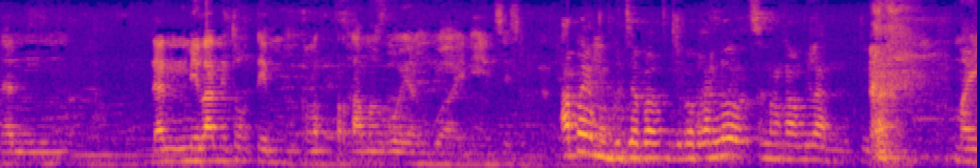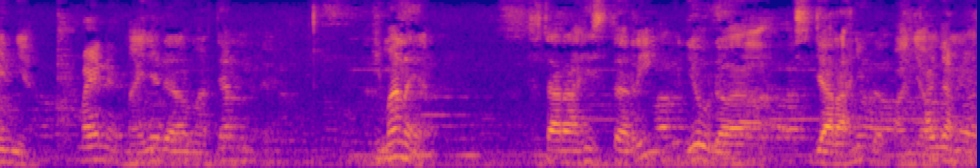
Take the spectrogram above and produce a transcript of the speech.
dan dan Milan itu tim klub pertama gue yang gue iniin sih sebenarnya. Apa yang menyebabkan lo senang sama Milan? Mainnya. Mainnya? Mainnya dalam artian gimana ya? Secara history dia udah sejarahnya udah panjang, panjang ya?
